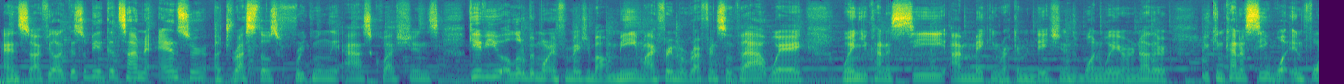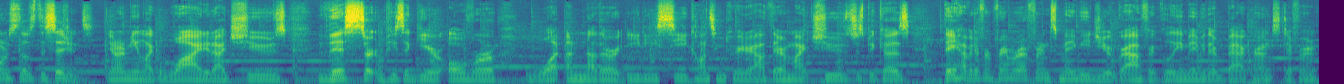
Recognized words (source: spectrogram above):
And so I feel like this will be a good time to answer, address those frequently asked questions, give you a little bit more information about me, my frame of reference. So that way, when you kind of see I'm making recommendations one way or another, you can kind of see what informs those decisions. You know what I mean? Like, why did I choose this certain piece of gear over what another EDC content creator out there might choose just because they have a different frame of reference, maybe geographically, maybe their background's different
